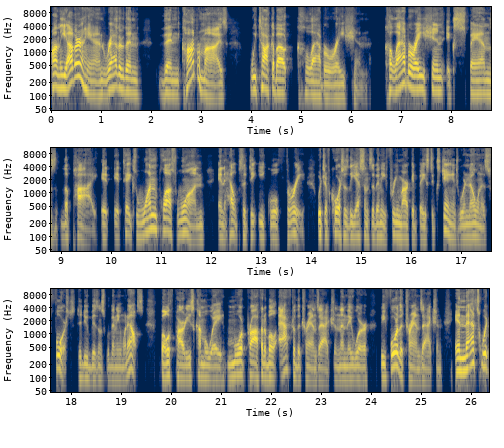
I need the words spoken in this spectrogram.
on the other hand rather than than compromise we talk about collaboration collaboration expands the pie it, it takes one plus one and helps it to equal three, which of course is the essence of any free market based exchange where no one is forced to do business with anyone else. Both parties come away more profitable after the transaction than they were before the transaction. And that's what,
